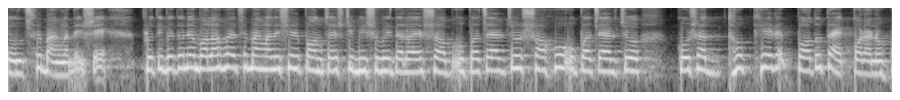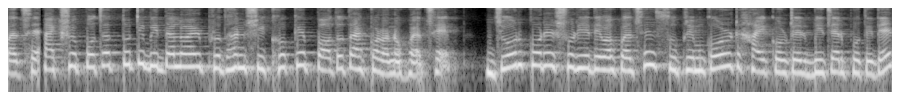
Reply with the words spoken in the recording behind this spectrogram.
চলছে বাংলাদেশে। প্রতিবেদনে বলা হয়েছে, বাংলাদেশের পঞ্চাশটি বিশ্ববিদ্যালয়ের সব উপাচার্য সহ উপাচার্য কোষাধ্যক্ষের পদত্যাগ করানো হয়েছে। একশো পঁচাত্তরটি বিদ্যালয়ের প্রধান শিক্ষককে পদত্যাগ করানো হয়েছে। জোর করে সরিয়ে দেওয়া হয়েছে সুপ্রিম কোর্ট, হাইকোর্টের বিচারপতিদের,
